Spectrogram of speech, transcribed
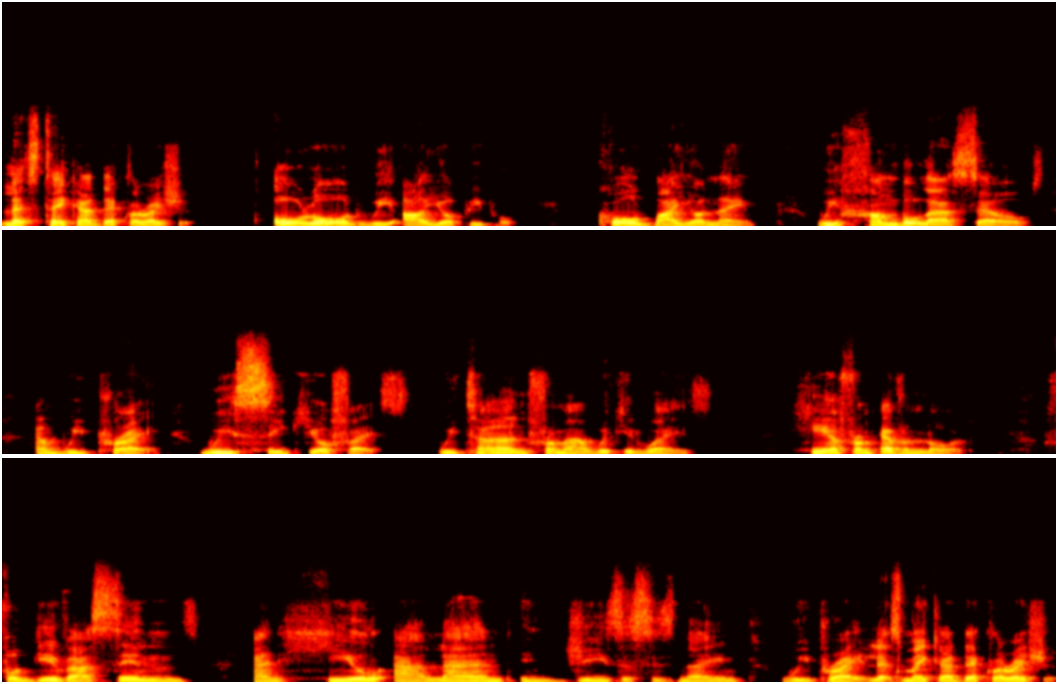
Let's take our declaration. O Lord, we are your people called by your name. We humble ourselves and we pray. We seek your face. We turn from our wicked ways. Hear from heaven, Lord. Forgive our sins and heal our land in Jesus' name, we pray. Let's make our declaration.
